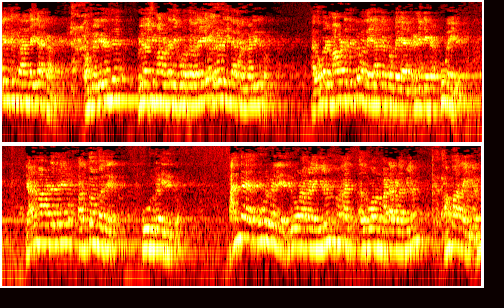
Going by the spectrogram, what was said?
இருக்கின்ற அந்த இலக்கம். ஒன்றிலிருந்து கிளிநொச்சி மாவட்டத்தை பொறுத்தவரையிலே ஏழு இலக்கங்கள் இருக்கும். அது ஒவ்வொரு மாவட்டத்திற்கும் அந்த இலக்கங்களுடைய எண்ணிக்கைகள் கூட இருக்கும். யாழ் மாவட்டத்திலே? பத்தொன்பது கூடுகள் இருக்கும். அந்த கூடுகளிலே திருவோணமலையிலும் அதுபோன்ற மட்டக்களப்பிலும் அம்பாறையிலும்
